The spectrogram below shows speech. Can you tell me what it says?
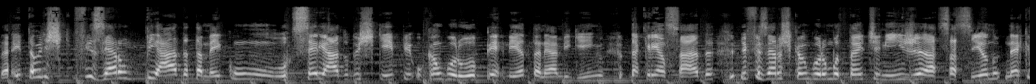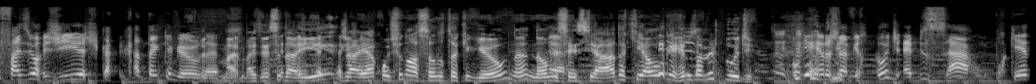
Né? Então eles fizeram piada também com o seriado do Skip, o canguru perneta, né, amiguinho da criançada, e fizeram os canguru mutante ninja assassino, né, que fazem orgias com a, Tank Girl, né? Mas, mas esse daí já é a continuação do Tank Girl, né? Não licenciada, que é o Guerreiros da Virtude. O Guerreiros da Virtude é bizarro, porque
